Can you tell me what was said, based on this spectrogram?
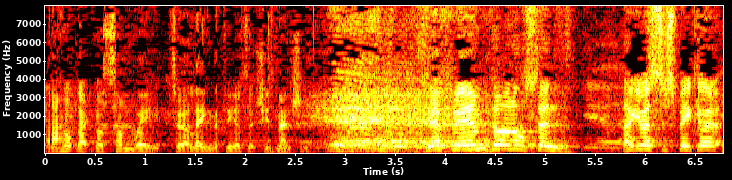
And I hope that goes some way to allaying the fears that she's mentioned. Jeffrey M. Donaldson. Thank you, Mr. Speaker.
